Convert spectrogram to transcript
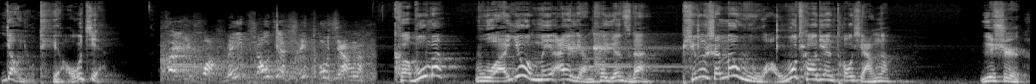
要有条件。废话，没条件谁投降啊？可不吗？我又没挨两颗原子弹，凭什么我无条件投降啊？于是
